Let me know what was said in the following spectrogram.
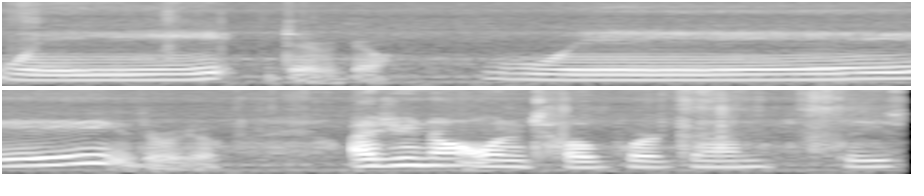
Wait, there we go. Wait, there we go. I do not want to teleport gun, please.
